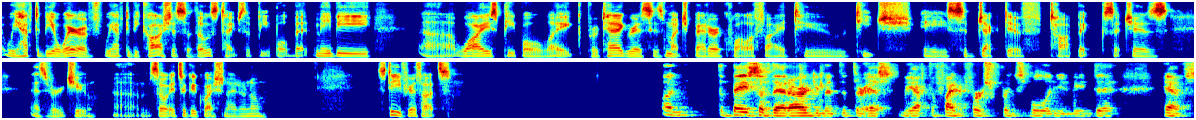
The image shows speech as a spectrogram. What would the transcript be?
We have to be aware of, we have to be cautious of those types of people. But maybe uh, wise people like Protagoras is much better qualified to teach a subjective topic such as as virtue. Um, so it's a good question. I don't know. Steve, your thoughts? On the base of that argument that there has we have to find a first principle and you need to have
